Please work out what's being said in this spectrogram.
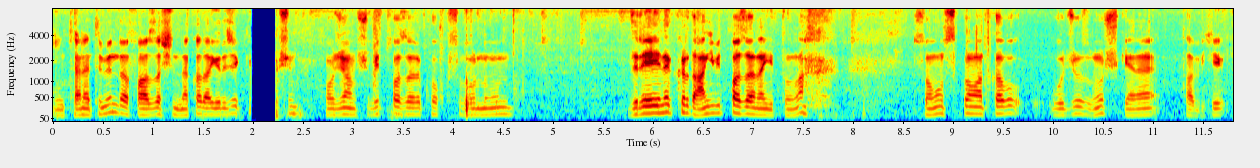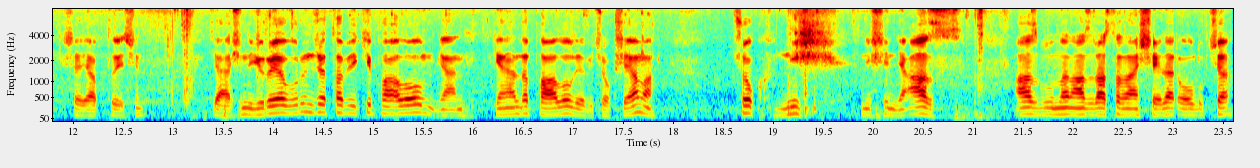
İnternetimin de fazla şimdi ne kadar gidecek bilmiyorum. Hocam şu bit pazarı kokusu burnumun direğini kırdı. Hangi bit pazarına gittin lan? Somun sıkma matkabı ucuzmuş. Gene tabii ki şey yaptığı için. Ya şimdi euroya vurunca tabii ki pahalı ol yani genelde pahalı oluyor birçok şey ama çok niş, nişin ya az az bulunan az rastlanan şeyler oldukça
